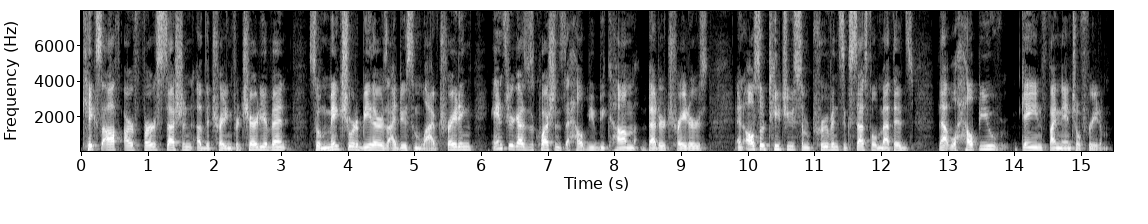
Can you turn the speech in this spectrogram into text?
kicks off our first session of the Trading for Charity event. So make sure to be there as I do some live trading, answer your guys' questions to help you become better traders, and also teach you some proven successful methods that will help you gain financial freedom.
